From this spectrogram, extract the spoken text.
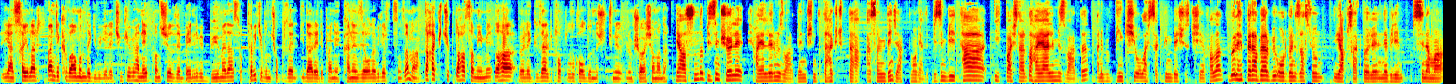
yani sayılar bence kıvamında gibi geliyor. Çünkü hani hep konuşuyoruz ya belli bir büyümeden sonra tabii ki bunu çok güzel idare edip hani kanalize olabilirsiniz ama daha küçük, daha samimi, daha böyle güzel bir topluluk olduğunu düşünüyorum şu aşamada. Ya aslında bizim şöyle hayallerimiz vardı. Benim şimdi daha küçük daha samimi deyince aklıma geldi. Bizim bir ta ilk başlarda hayalimiz vardı. Hani bir bin kişiye ulaşsak 1500 kişiye falan. Böyle hep beraber bir organizasyon yapsak. Böyle ne bileyim sinema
